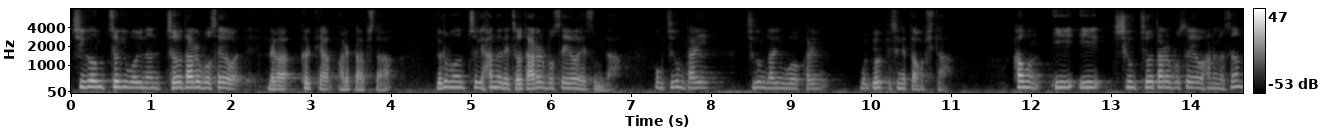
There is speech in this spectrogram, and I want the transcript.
지금 저기 보이는 저 달을 보세요. 내가 그렇게 말했다 합시다. 여러분 저기 하늘에 저 달을 보세요 했습니다. 그럼 지금 달이 지금 달이 뭐 가령 뭐 이렇게 생겼다고 합시다. 그러면 이, 이 지금 저 달을 보세요 하는 것은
